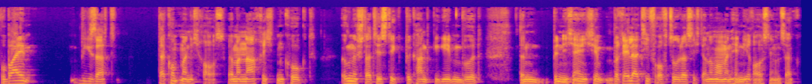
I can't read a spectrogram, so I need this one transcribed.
Wobei, wie gesagt, da kommt man nicht raus. Wenn man Nachrichten guckt, irgendeine Statistik bekannt gegeben wird, dann bin ich eigentlich relativ oft so, dass ich dann nochmal mein Handy rausnehme und sage,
